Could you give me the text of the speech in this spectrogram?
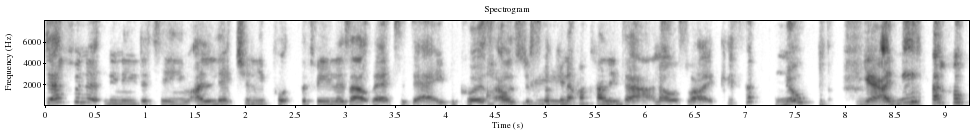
definitely need a team. I literally put the feelers out there today because oh, I was just great. looking at my calendar and I was like, nope. Yeah. I need help.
